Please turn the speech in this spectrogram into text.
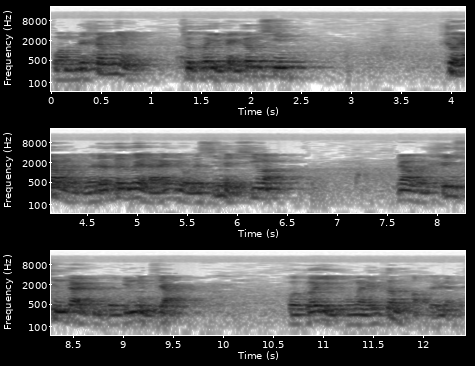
我们的生命就可以被更新。这让我觉得对未来有了新的希望，让我深信在主的引领下，我可以成为更好的人。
